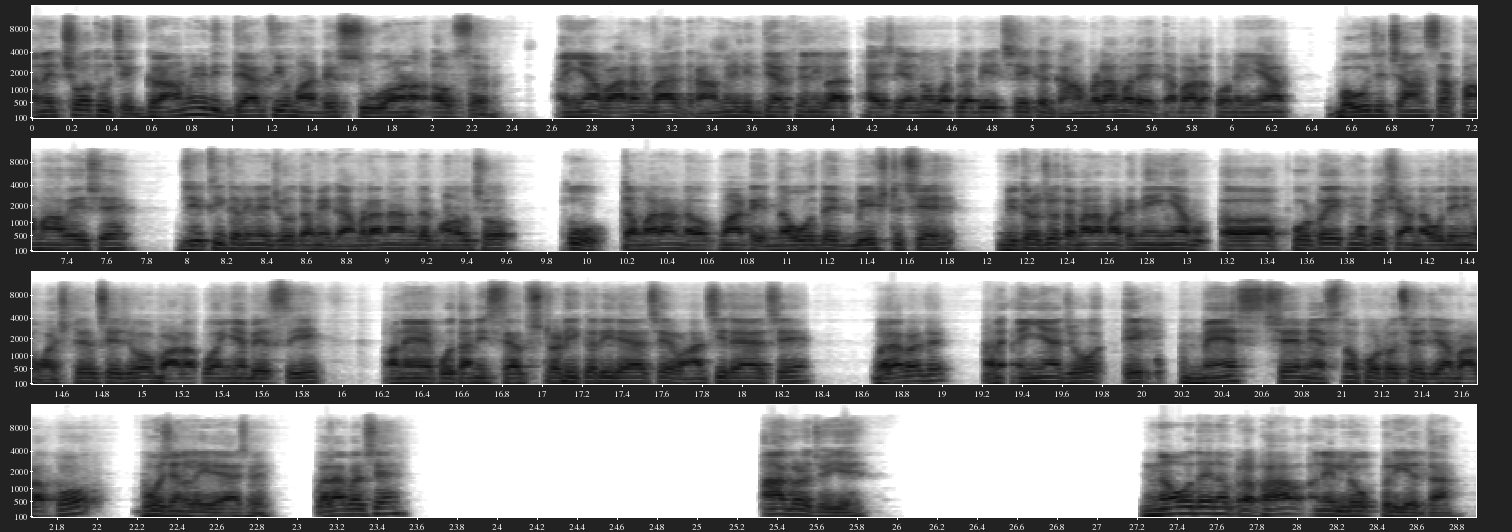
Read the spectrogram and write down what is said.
અને ચોથું છે ગ્રામીણ વિદ્યાર્થીઓ માટે સુવર્ણ અવસર. અહીંયા વારંવાર ગ્રામીણ વિદ્યાર્થીઓની વાત થાય છે. એનો મતલબ એ છે કે ગામડામાં રહેતા બાળકોને અહીંયા બહુ જ ચાન્સ આપવામાં આવે છે. જેથી કરીને જો તમે ગામડાના અંદર ભણો છો, તો તમારા માટે નવોદય બેસ્ટ છે. મિત્રો, જો તમારા માટે અહીંયા ફોટો એક મૂક્યો છે. આ નવોદયની હોસ્ટેલ છે. જો બાળકો અહીંયા બેસી અને પોતાની સેલ્ફ સ્ટડી કરી રહ્યા છે, વાંચી રહ્યા છે. બરાબર છે? અને અહીંયા જો એક મેસ છે, મેસનો ફોટો છે, જ્યાં બાળકો ભોજન લઈ રહ્યા છે. બરાબર છે? આગળ જોઈએ. નવોદયનો પ્રભાવ અને લોકપ્રિયતા.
